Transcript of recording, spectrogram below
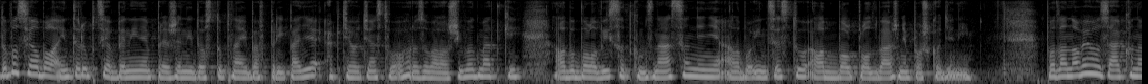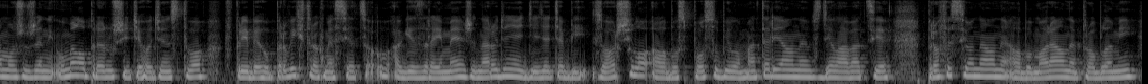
Doposiaľ bola interrupcia Benine pre ženy dostupná iba v prípade, ak tehotenstvo ohrozovalo život matky, alebo bolo výsledkom znásilnenia alebo incestu, alebo bol plod vážne poškodený. Podľa nového zákona môžu ženy umelo prerušiť tehotenstvo v priebehu prvých troch mesiacov, ak je zrejme, že narodenie dieťaťa by zhoršilo alebo spôsobilo materiálne, vzdelávacie, profesionálne alebo morálne problémy,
